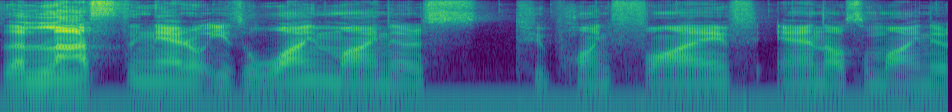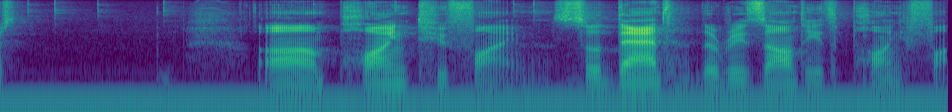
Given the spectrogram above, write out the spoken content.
the last scenario is 1 minus 2.5 and also minus, uh, 0.25. So that the result is 0.5.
